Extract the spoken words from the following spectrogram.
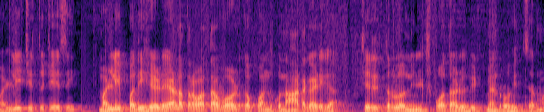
మళ్ళీ చిత్తు చేసి మళ్ళీ పదిహేడేళ్ళ తర్వాత వరల్డ్ కప్ అందుకున్న ఆటగాడిగా చరిత్రలో నిలిచిపోతాడు హిట్మెన్ రోహిత్ శర్మ.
